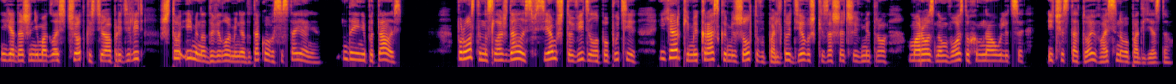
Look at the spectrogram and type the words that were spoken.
И я даже не могла с четкостью определить, что именно довело меня до такого состояния. Да и не пыталась. Просто наслаждалась всем, что видела по пути, яркими красками желтого пальто девушки, зашедшей в метро, морозным воздухом на улице и чистотой Васиного подъезда.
